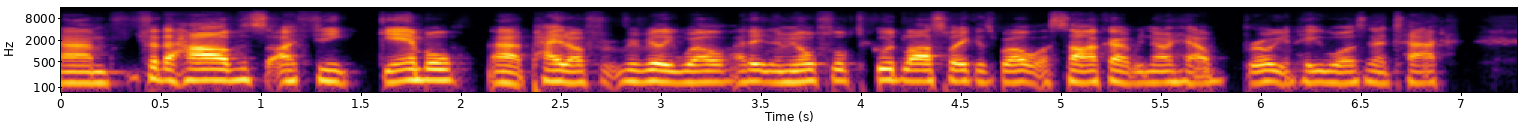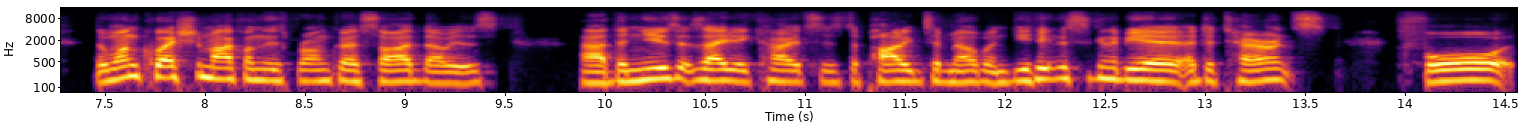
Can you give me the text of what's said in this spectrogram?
Um, for the halves, I think Gamble uh, paid off really well. I think the Milf looked good last week as well. Isaako, we know how brilliant he was in attack. The one question mark on this Broncos side, though, is uh, the news that Xavier Coates is departing to Melbourne. Do you think this is going to be a, a deterrence for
